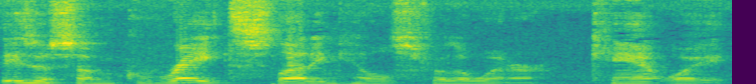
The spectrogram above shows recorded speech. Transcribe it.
These are some great sledding hills for the winter. Can't wait.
